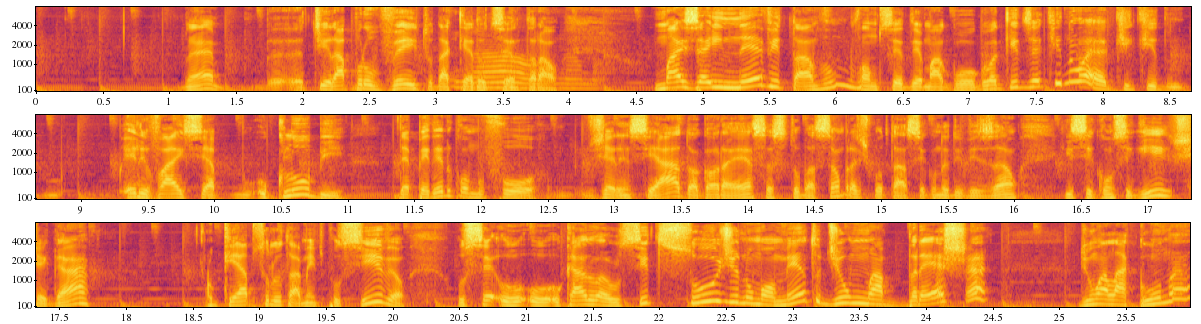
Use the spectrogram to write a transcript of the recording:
né, eh, tirar proveito da queda do Não, Central, não, não. mas é inevitável, vamos ser demagogo aqui, dizer que não é que, que ele vai ser. O clube, dependendo como for gerenciado agora essa situação para disputar a segunda divisão e se conseguir chegar. O que é absolutamente possível, o, o, o, o Caruaru City surge no momento de uma brecha, de uma lacuna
